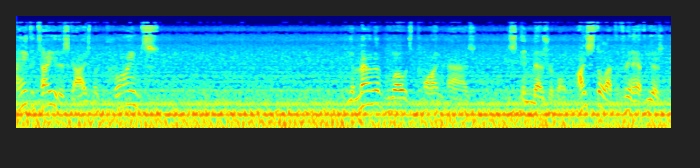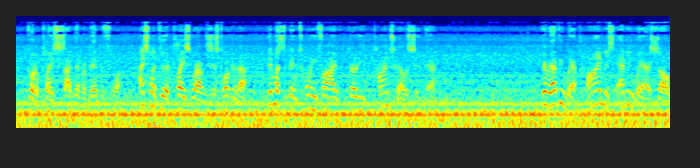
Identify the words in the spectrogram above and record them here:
I hate to tell you this, guys, but Prime's the amount of loads Prime has is immeasurable. I still, after three and a half years, go to places I've never been before. I just went to a place where I was just talking about. There must have been 25, 30 Prime trailers sitting there. They're everywhere. Prime is everywhere. So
